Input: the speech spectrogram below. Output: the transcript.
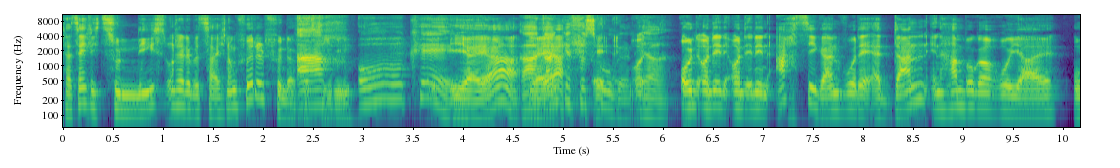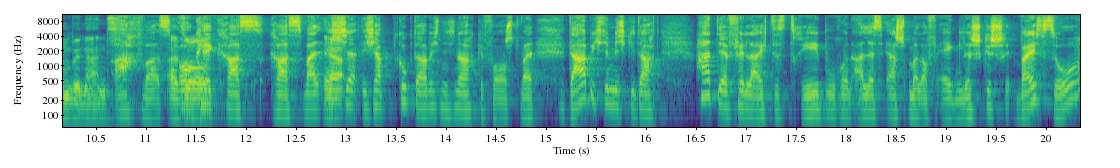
tatsächlich zunächst unter der Bezeichnung Viertelfünder vertrieben. Ach, okay. Ja, ja. Ah, ja, danke ja. fürs Googeln. Und, ja. und, und, in, und in den 80ern wurde er dann in Hamburger Royal umbenannt. Ach was, also, okay, krass, krass. Weil ja. ich, ich habe, guck, da habe ich nicht nachgeforscht, weil da habe ich nämlich gedacht, hat der vielleicht das Drehbuch und alles erstmal auf Englisch geschrieben? Weißt du?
